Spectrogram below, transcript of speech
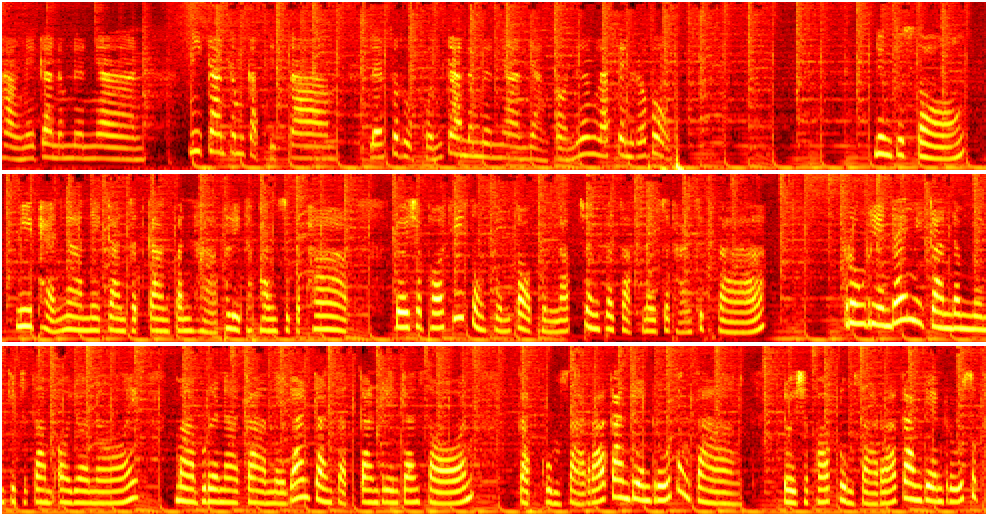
ทางในการดำเนินงาน มีการกำกับติดตาม และสรุปผลการดำเนินงานอย่างต่อเนื่องและเป็นระบบ 1.2 มีแผนงานในการจัดการปัญหาผลิตภัณฑ์สุขภาพ โดยเฉพาะที่ส่งผลต่อผลลัพธ์เชิงประจักษ์ในสถานศึกษา โรงเรียนได้มีการดำเนินกิจกรรมออยน้อย มาบูรณาการในด้านการจัดการเรียนการสอน กับกลุ่มสาระการเรียนรู้ต่างๆ โดยเฉพาะกลุ่มสาระการเรียนรู้สุข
